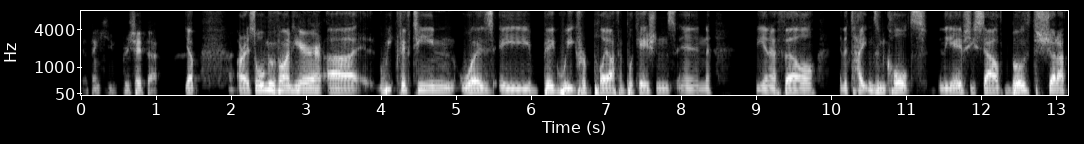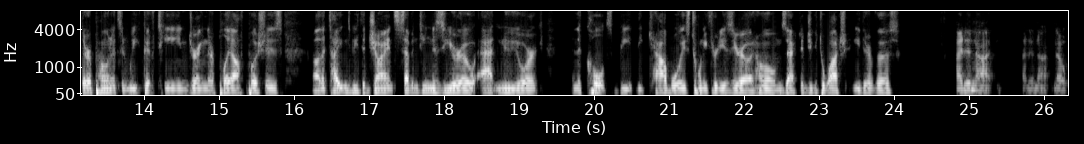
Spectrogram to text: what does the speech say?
Yeah, thank you, appreciate that. All right, so we'll move on here. Uh, week 15 was a big week for playoff implications in the NFL, and the Titans and Colts in the AFC South both shut out their opponents in Week 15 during their playoff pushes. Uh, the Titans beat the Giants 17 to zero at New York, and the Colts beat the Cowboys 23 to zero at home. Zach, did you get to watch either of those? I did not. I did not. Nope.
